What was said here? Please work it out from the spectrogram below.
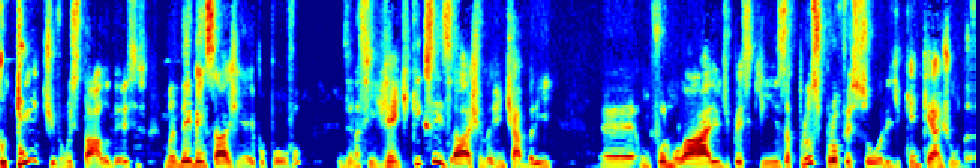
pro Tum tive um estalo desses, mandei mensagem aí pro povo, dizendo assim, gente, o que, que vocês acham da gente abrir é, um formulário de pesquisa para os professores de quem quer ajuda?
